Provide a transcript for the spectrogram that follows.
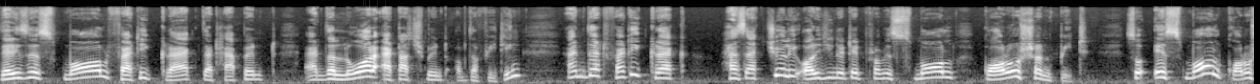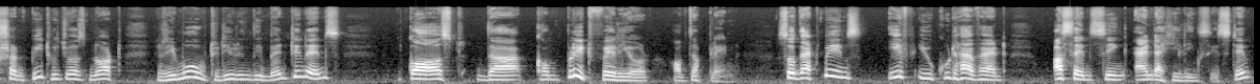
there is a small fatigue crack that happened at the lower attachment of the fitting and that fatigue crack has actually originated from a small corrosion pit. So, a small corrosion pit which was not removed during the maintenance caused the complete failure of the plane. So, that means, if you could have had a sensing and a healing system,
